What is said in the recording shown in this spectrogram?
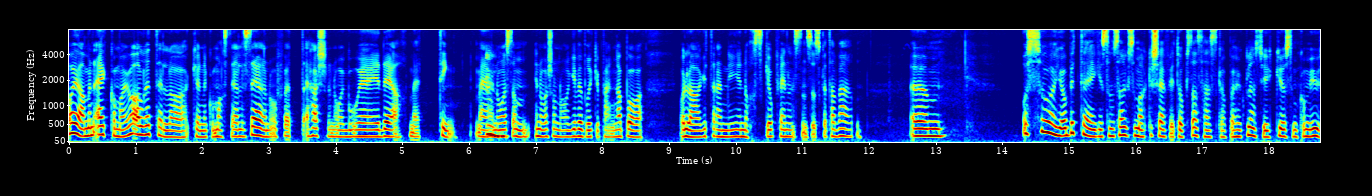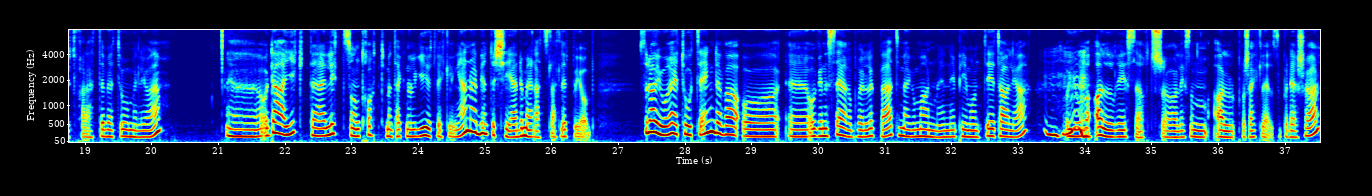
å ja, men jeg kommer jo aldri til å kunne kommersialisere noe, for jeg har ikke noen gode ideer med ting. Med Mm. noe som Innovasjon Norge vil bruke penger på å lage til den nye norske oppfinnelsen som skal ta verden. Um, og så jobbet jeg som salgs- og markedssjef i et oppstartsselskap av Haukeland sykehus som kom ut fra dette B2-miljøet. Uh, og der gikk det litt sånn trått med teknologiutviklingen, og jeg begynte å kjede meg rett og slett litt på jobb. Så da gjorde jeg to ting. Det var å uh, organisere bryllupet til meg og mannen min i Piemonte i Italia. Mhm. Og gjorde all research og liksom all prosjektledelse på det sjøl.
